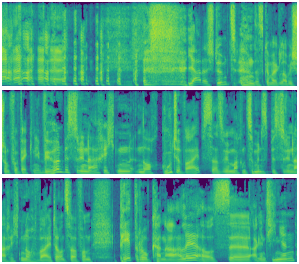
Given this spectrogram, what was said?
ja, das stimmt. Das können wir, glaube ich, schon vorwegnehmen. Wir hören bis zu den Nachrichten noch gute Vibes. Also wir machen zumindest bis zu den Nachrichten noch weiter. Und zwar von Pedro Canale aus äh, Argentinien.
